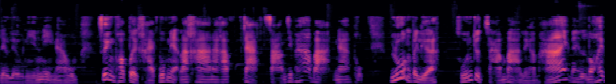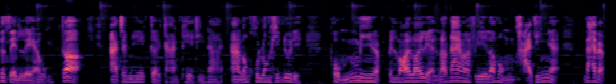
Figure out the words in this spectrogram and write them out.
เร็วๆนี้นั่นเองนะครับผมซึ่งพอเปิดขายปุ๊บเนี่ยราคานะครับจาก 35 บาทนะผมล่วงไปเหลือ 0.3 บาทเลยครับหายไปร้อยเปอร์เซ็นต์เลยครับผมก็อาจจะมีเกิดการเททิ้งได้อะลองคุณลองคิดดูดิ ผมมีแบบเป็นร้อยร้อยเหรียญแล้วได้มาฟรีแล้วผมขายทิ้งเนี่ยได้แบบ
